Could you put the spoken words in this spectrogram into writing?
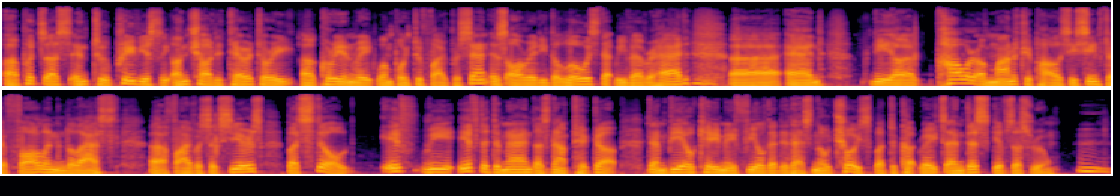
uh, puts us into previously uncharted territory. Uh, Korean rate 1.25% is already the lowest that we've ever had. and the power of monetary policy seems to have fallen in the last five or six years, but still, if we if the demand does not pick up, then BOK may feel that it has no choice but to cut rates, and this gives us room. Mm.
